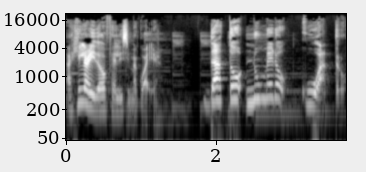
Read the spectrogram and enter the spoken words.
a, Hilary Duff y Alicia McGuire. Dato número 4.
